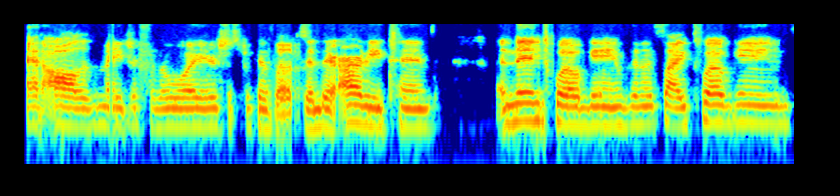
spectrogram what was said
at all is major for the Warriors, just because, like I said, they're already tenth, and then twelve games, and it's like twelve games,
